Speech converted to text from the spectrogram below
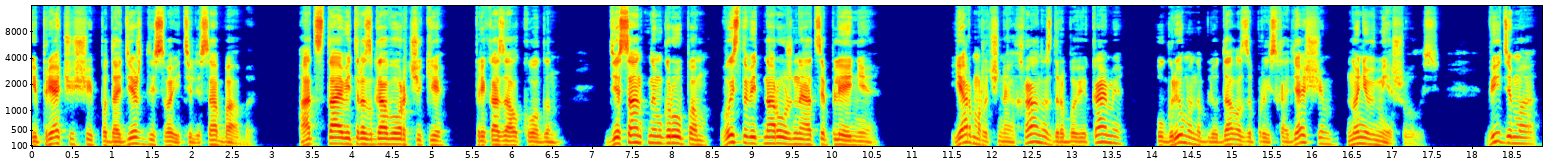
и прячущей под одеждой свои телеса бабы. «Отставить разговорчики!» – приказал Коган десантным группам выставить наружное оцепление. Ярмарочная охрана с дробовиками угрюмо наблюдала за происходящим, но не вмешивалась. Видимо,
